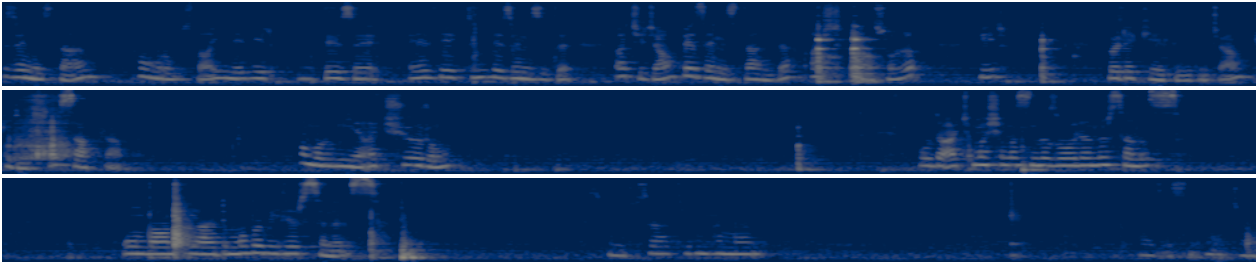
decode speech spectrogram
bezemizden, hamurumuzdan yine bir beze elde ettim. Bezemizi de açacağım. Bezemizden de açtıktan sonra bir börek elde edeceğim. Pirinçli safran. Hamurumu yine açıyorum. Burada açma aşamasında zorlanırsanız ondan yardım alabilirsiniz. Kısmını düzeltelim hemen. Fazlasını alacağım.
